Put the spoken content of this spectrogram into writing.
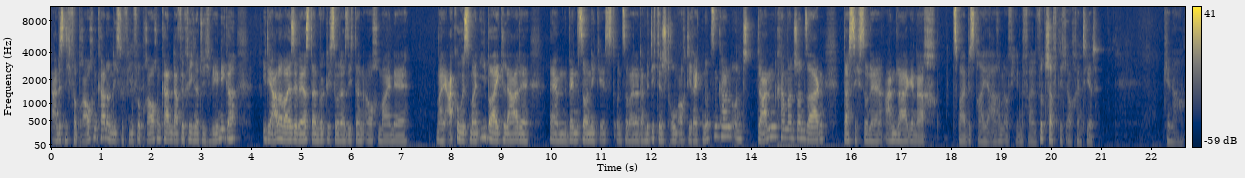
alles nicht verbrauchen kann und nicht so viel verbrauchen kann. Dafür kriege ich natürlich weniger idealerweise wäre es dann wirklich so, dass ich dann auch meine, meine Akkus, mein E-Bike lade, ähm, wenn sonnig ist und so weiter, damit ich den Strom auch direkt nutzen kann. Und dann kann man schon sagen, dass sich so eine Anlage nach zwei bis drei Jahren auf jeden Fall wirtschaftlich auch rentiert. Genau.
